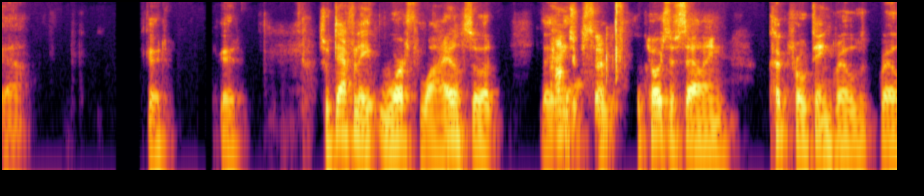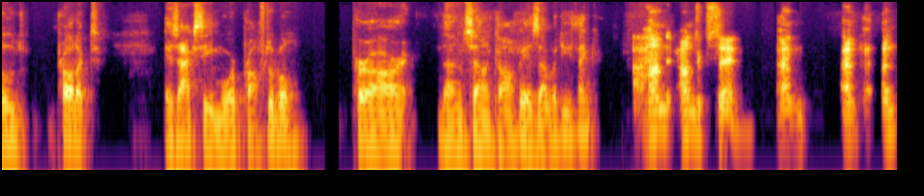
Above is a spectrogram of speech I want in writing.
Yeah. Good. Good. So definitely worthwhile. So the, 100%. the choice of selling cooked protein grilled grilled product is actually more profitable per hour than selling coffee. Is that what you think? Hundred percent. And and and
